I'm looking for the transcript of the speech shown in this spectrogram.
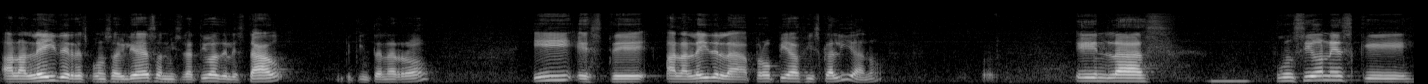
a la Ley de Responsabilidades Administrativas del Estado de Quintana Roo y este, a la ley de la propia Fiscalía. ¿no? En las funciones que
